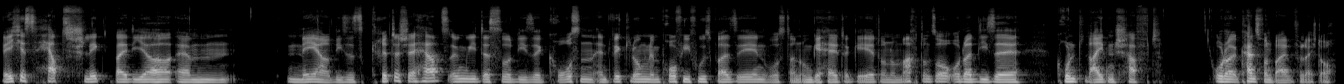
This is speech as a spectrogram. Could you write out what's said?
Welches Herz schlägt bei dir ähm, mehr? Dieses kritische Herz, irgendwie, das so diese großen Entwicklungen im Profifußball sehen, wo es dann um Gehälter geht und um Macht und so, oder diese Grundleidenschaft? Oder keins von beiden vielleicht auch?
